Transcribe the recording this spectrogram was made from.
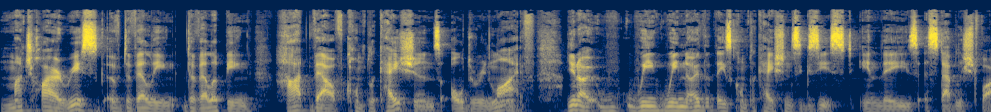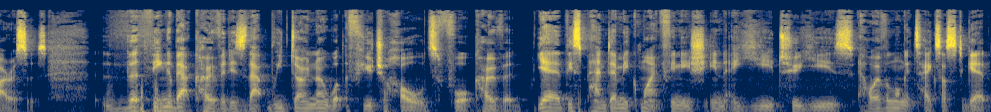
much higher risk of developing, developing heart valve complications older in life. You know, we, we know that these complications exist in these established viruses the thing about COVID is that we don't know what the future holds for COVID. Yeah, this pandemic might finish in a year, two years, however long it takes us to get,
